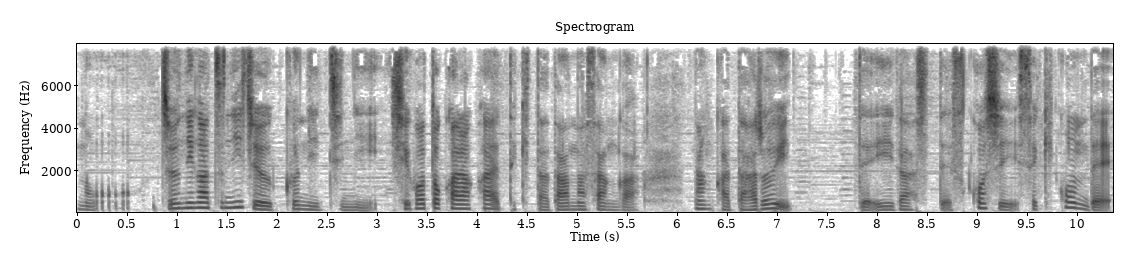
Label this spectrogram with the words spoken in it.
あの12月29日に仕事から帰ってきた旦那さんがなんかだるいって言い出して少し咳き込んで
